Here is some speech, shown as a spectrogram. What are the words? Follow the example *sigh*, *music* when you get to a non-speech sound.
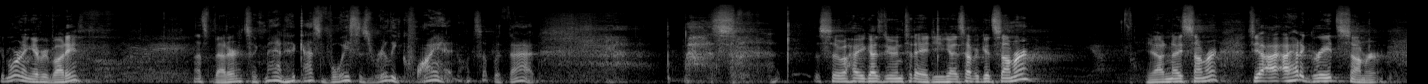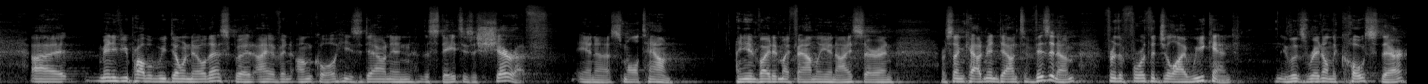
Good morning, everybody. That's better. It's like, man, that guy's voice is really quiet. What's up with that? So, how you guys doing today? Do you guys have a good summer? Yeah, a nice summer. See, I, I had a great summer. Uh, many of you probably don't know this, but I have an uncle. He's down in the States. He's a sheriff in a small town. And he invited my family and I, Sarah, and our son Cadman down to visit him for the 4th of July weekend. He lives right on the coast there.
